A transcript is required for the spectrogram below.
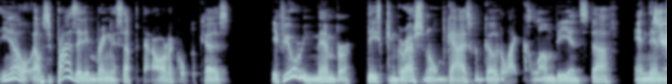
you know, I'm surprised they didn't bring this up in that article because if you'll remember, these congressional guys would go to like Colombia and stuff, and then Yeah.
